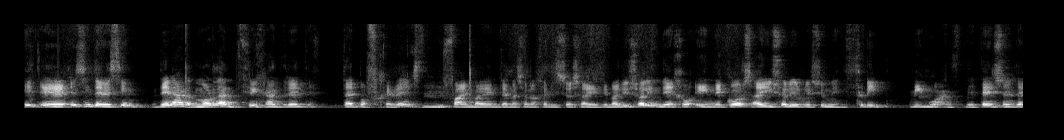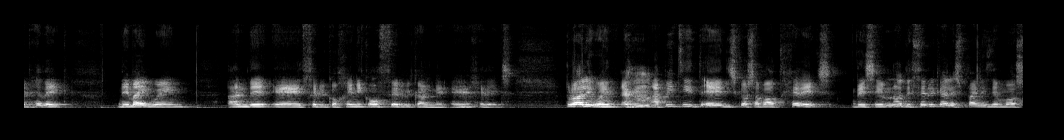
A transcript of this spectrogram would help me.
it, uh, it's interesting. There are more than 300 type of headaches Mm. defined by the International Headache Society, but usually in the in the course I usually resume in three big Mm. ones: the tension type headache, the migraine, and the uh, cervicogenic or cervical uh, Mm. headaches. Probably when a PT uh, discuss about headaches, they say no, the cervical spine is the most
